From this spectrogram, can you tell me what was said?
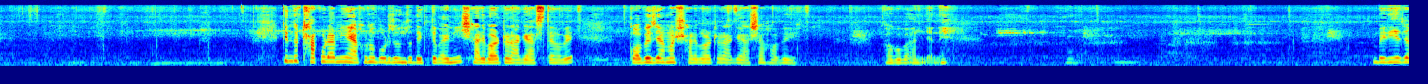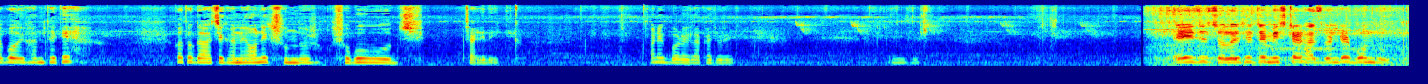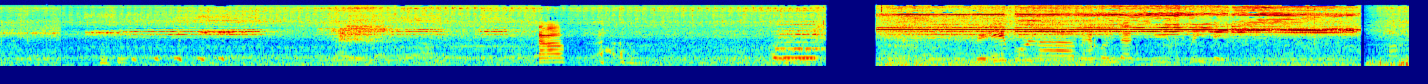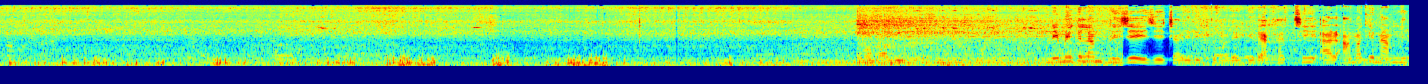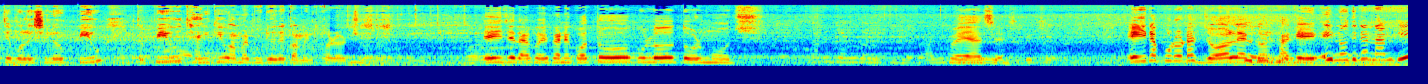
কিন্তু ঠাকুর আমি এখনও পর্যন্ত দেখতে পাইনি। সাড়ে বারোটার আগে আসতে হবে। কবে যে আমার সাড়ে বারোটার আগে আসা হবে, ভগবান জানে। বেরিয়ে যাব এখান থেকে। কত গাছ এখানে, অনেক সুন্দর, সবুজ চারিদিক। অনেক বড় এলাকা জুড়ে। এই যে। এই যে চলে এসেছে মিস্টার হাজব্যান্ডের বন্ধু। টাকা। বেরিয়ে পড়লাম, এখন যাচ্ছি নেমে গেলাম ব্রিজে, এই যে চারিদিক তোমাদেরকে দেখাচ্ছি। আর আমাকে নাম নিতে বলেছিল পিউ। তো পিউ থ্যাংক ইউ আমার ভিডিওতে কমেন্ট করার জন্য। এই যে দেখো, এখানে কতগুলো তরমুজ হয়ে আছে। এইটা পুরোটা জল একদম থাকে। এই নদীটার নাম কি?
